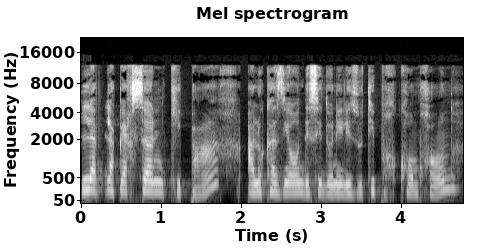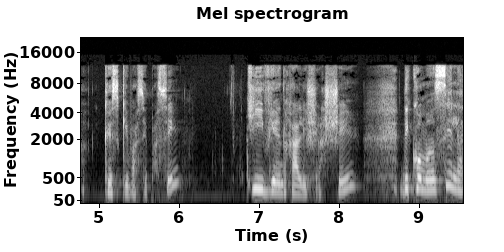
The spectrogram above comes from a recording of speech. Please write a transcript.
La, personne qui part a l'occasion de se donner les outils pour comprendre qu'est-ce qui va se passer, qui viendra les chercher, de commencer la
